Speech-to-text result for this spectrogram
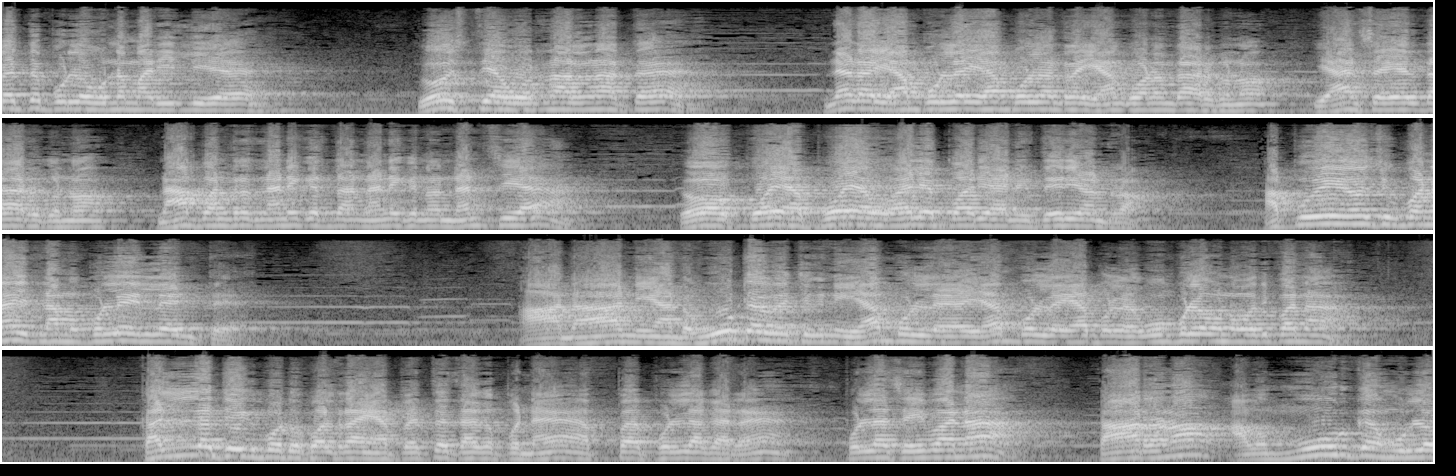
பெத்த புள்ள உன்ன மாதிரி இல்லையே. யோசித்தியா ஒரு நாள்னா அத்த என்னடா என் புள்ள என் புள்ளன்ற என் குணம் தான் இருக்கணும். என் செயல் தான் இருக்கணும். நான் பண்ணுறது நினைக்கிறது தான் நினைக்கணும். நினச்சியா? ஓ போயா போயா வேலையை பாரியா எனக்கு தெரியான்றான் அப்பவே யோசிச்சு போனா இது நம்ம பிள்ளை இல்லைன்ட்டு. ஆனா நீ அந்த ஊட்ட வச்சுக்க நீ ஏன் புள்ள ஏன் புள்ள ஏன் புள்ள உன் புள்ள ஒன்று ஒதிப்பானா? கல்ல தூக்கி போட்டு கொள்றான் என் பெத்த தகப்புன. அப்ப புள்ளக்காரன் புள்ள செய்வானா? காரணம் அவன் மூர்க்கம் உள்ள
